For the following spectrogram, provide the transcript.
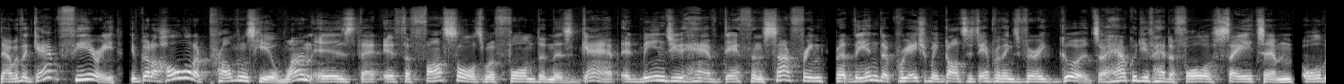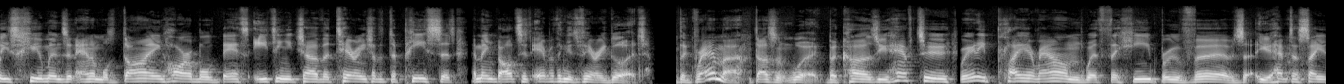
Now, with the gap theory, you've got a whole lot of problems here. One is that if the fossils were formed in this gap, it means you have death and suffering, but at the end of creation, when God says everything's very good. So, how could you have had a fall of Satan, all these humans and animals dying horrible deaths, eating each other, tearing each other to pieces, and then God says everything is very good? The grammar doesn't work because you have to really play around with the Hebrew verbs. You have to say,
